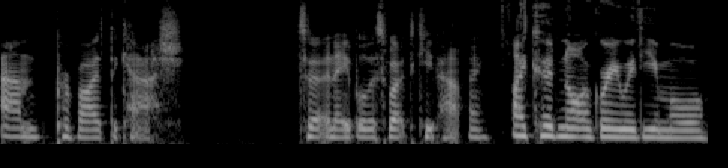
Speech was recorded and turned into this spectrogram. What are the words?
and provide the cash to enable this work to keep happening. I could not agree with you more.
